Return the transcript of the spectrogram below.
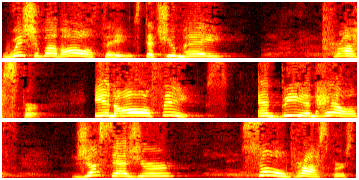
wish above all things that you may prosper in all things and be in health just as your soul prospers.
